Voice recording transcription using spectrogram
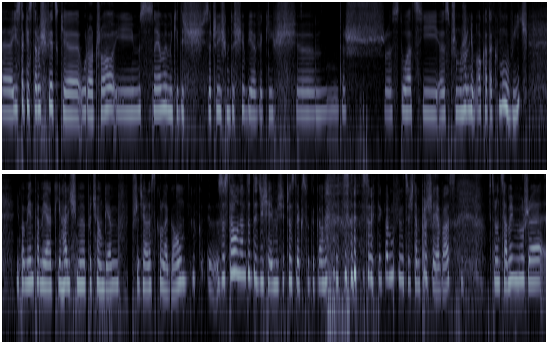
E, jest takie staroświeckie uroczo i my z znajomymi kiedyś zaczęliśmy do siebie w jakiejś też sytuacji z przymrużeniem oka tak mówić. I pamiętam, jak jechaliśmy pociągiem w przedziale z kolegą. Zostało nam to do dzisiaj. My się często jak spotykamy, sobie tak mówimy coś tam, proszę ja was, wtrącamy, mimo że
